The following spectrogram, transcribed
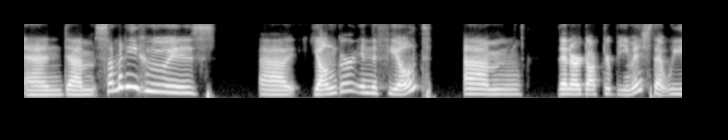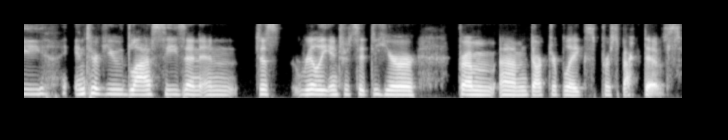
and um, somebody who is uh, younger in the field um, than our Dr. Beamish that we interviewed last season, and just really interested to hear from um, Dr. Blake's perspectives.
